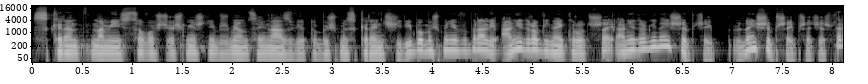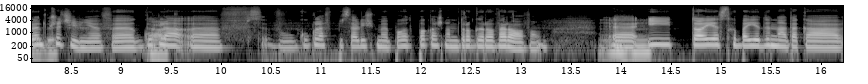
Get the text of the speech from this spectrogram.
skręt na miejscowość o śmiesznie brzmiącej nazwie, to byśmy skręcili, bo myśmy nie wybrali ani drogi najkrótszej, ani drogi najszybszej, najszybszej przecież Wręcz wtedy. przeciwnie, w Google, tak. E, w, w Google wpisaliśmy pokaż nam drogę rowerową. E, mhm. I to jest chyba jedyna taka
